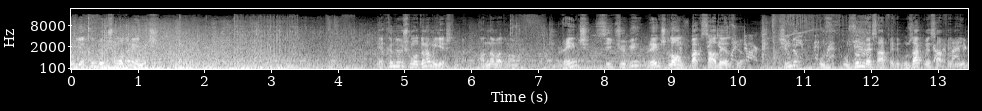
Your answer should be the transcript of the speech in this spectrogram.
Bu yakın dövüş modu neymiş? Yakın dövüş moduna mı geçtim ben? Anlamadım ama. Range, CQB, range long. Bak sağda yazıyor. Şimdi uz- uzun mesafeli, uzak mesafeliyim.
